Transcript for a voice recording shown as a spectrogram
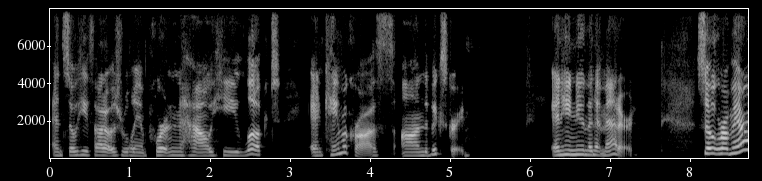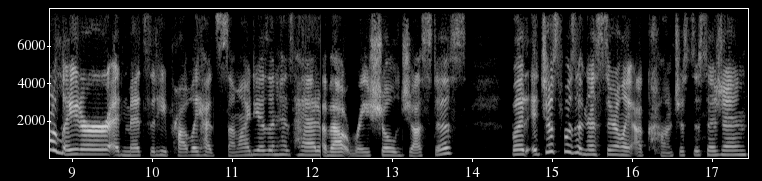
And so he thought it was really important how he looked and came across on the big screen. And he knew that it mattered. So Romero later admits that he probably had some ideas in his head about racial justice, but it just wasn't necessarily a conscious decision.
